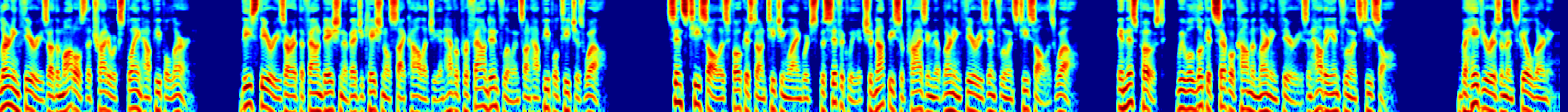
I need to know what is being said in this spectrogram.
Learning theories are the models that try to explain how people learn. These theories are at the foundation of educational psychology and have a profound influence on how people teach as well. Since TESOL is focused on teaching language specifically, it should not be surprising that learning theories influence TESOL as well. In this post, we will look at several common learning theories and how they influence TESOL. Behaviorism and skill learning.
